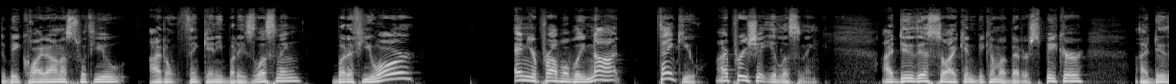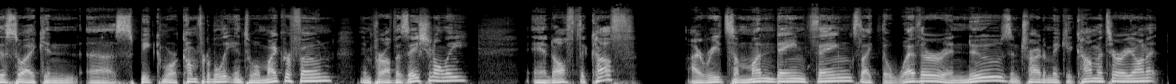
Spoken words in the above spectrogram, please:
To be quite honest with you, I don't think anybody's listening. But if you are, and you're probably not, thank you. I appreciate you listening. I do this so I can become a better speaker. I do this so I can uh, speak more comfortably into a microphone, improvisationally, and off the cuff. I read some mundane things like the weather and news and try to make a commentary on it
